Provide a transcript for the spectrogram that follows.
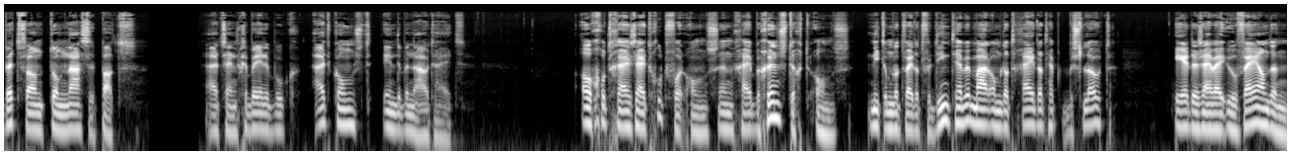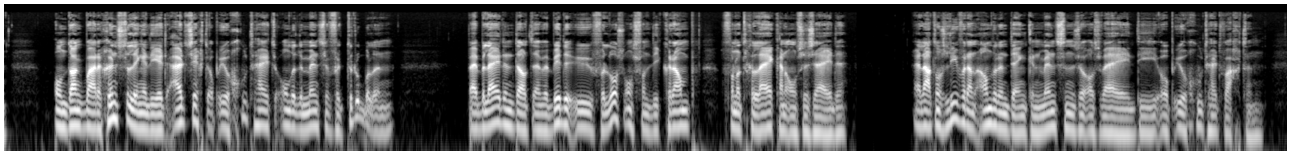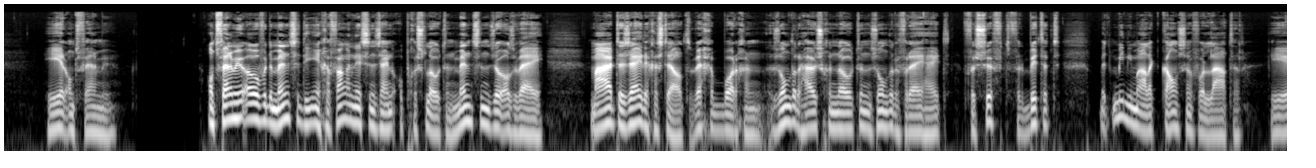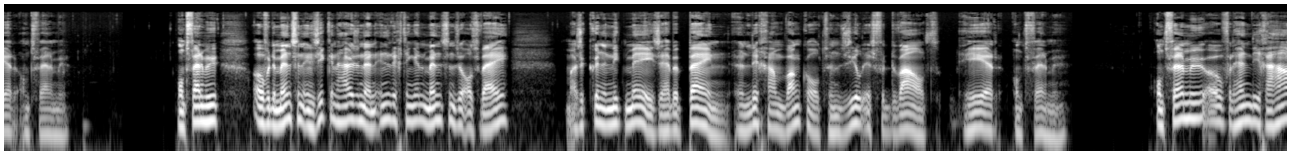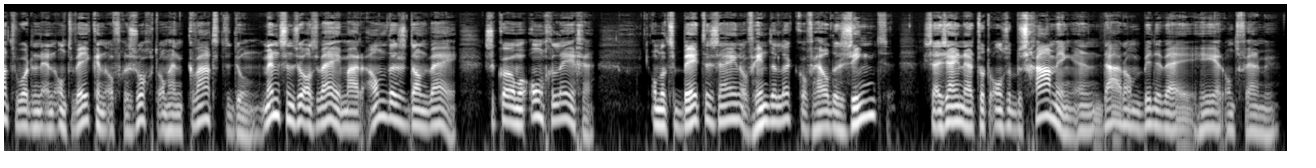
Gebed van Tom Nasepad uit zijn gebedenboek Uitkomst in de benauwdheid. O God, gij zijt goed voor ons en gij begunstigt ons, niet omdat wij dat verdiend hebben, maar omdat gij dat hebt besloten. Eerder zijn wij uw vijanden, ondankbare gunstelingen die het uitzicht op uw goedheid onder de mensen vertroebelen. Wij beleiden dat en we bidden u, verlos ons van die kramp van het gelijk aan onze zijde en laat ons liever aan anderen denken, mensen zoals wij, die op uw goedheid wachten. Heer, ontferm u. Ontferm u over de mensen die in gevangenissen zijn opgesloten, mensen zoals wij, maar terzijde gesteld, weggeborgen, zonder huisgenoten, zonder vrijheid, versuft, verbitterd, met minimale kansen voor later. Heer, ontferm u. Ontferm u over de mensen in ziekenhuizen en inrichtingen, mensen zoals wij, maar ze kunnen niet mee, ze hebben pijn, hun lichaam wankelt, hun ziel is verdwaald. Heer, ontferm u. Ontferm u over hen die gehaat worden en ontweken of gezocht om hen kwaad te doen. Mensen zoals wij, maar anders dan wij. Ze komen ongelegen, omdat ze beter zijn of hinderlijk of helderziend. Zij zijn er tot onze beschaming en daarom bidden wij, Heer, ontferm u.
